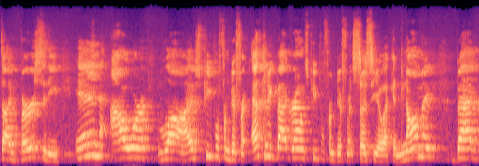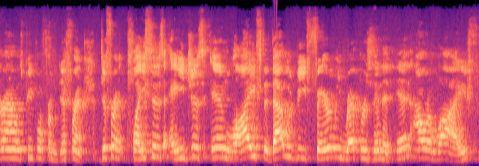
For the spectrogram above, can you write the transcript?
diversity in our lives. People from different ethnic backgrounds, people from different socioeconomic backgrounds, people from different different places, ages in life, that that would be fairly represented in our life,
